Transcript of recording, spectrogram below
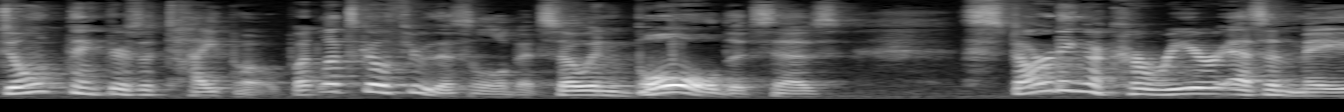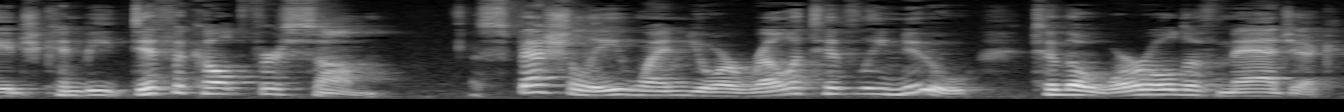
don't think there's a typo, but let's go through this a little bit. So in bold, it says, starting a career as a mage can be difficult for some, especially when you're relatively new to the world of magic.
